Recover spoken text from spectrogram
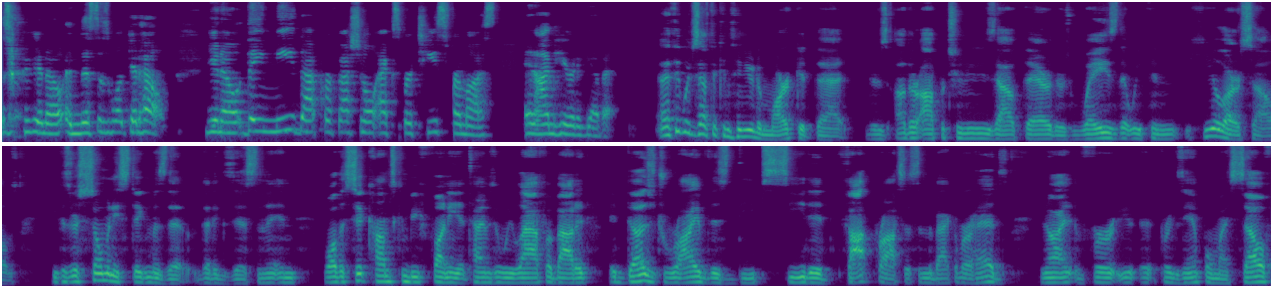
is, you know, and this is what could help. You know, they need that professional expertise from us and I'm here to give it. And I think we just have to continue to market that there's other opportunities out there. There's ways that we can heal ourselves because there's so many stigmas that, that exist. And, and while the sitcoms can be funny at times when we laugh about it, it does drive this deep seated thought process in the back of our heads. You know, I, for, for example, myself,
